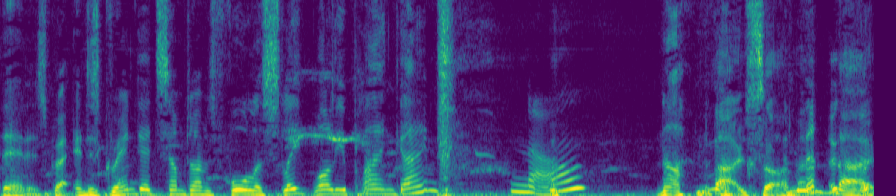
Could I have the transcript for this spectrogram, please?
That is great. And does Granddad sometimes fall asleep while you're playing games? No. No. No, Simon, no.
